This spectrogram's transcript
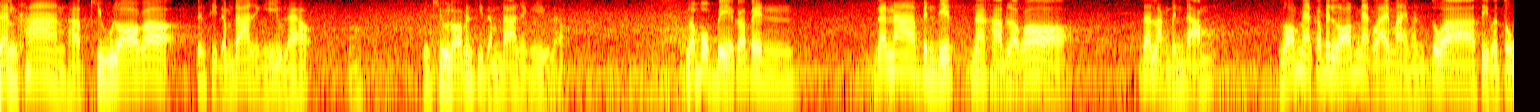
ด้านข้างครับ คิ้วล้อก็เป็นสีดำด้านอย่างนี้อยู่แล้วเป็นคิ้วล้อเป็นสีดำด้านอย่างนี้อยู่แล้ว ระบบเบรกก็เป็นด้านหน้าเป็นดิสก์นะครับ แล้วก็ด้านหลังเป็นดัมป์ล้อแม็กก็เป็นล้อแม็กลายใหม่เหมือนตัว 4 ประตู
